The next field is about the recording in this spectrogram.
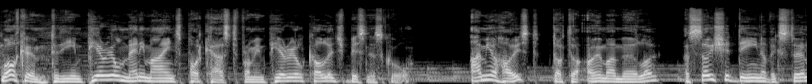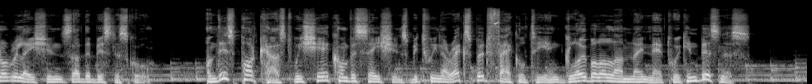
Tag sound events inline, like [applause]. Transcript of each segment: Welcome to the Imperial Many Minds podcast from Imperial College Business School. I'm your host, Dr. Omar Merlo, Associate Dean of External Relations at the Business School. On this podcast, we share conversations between our expert faculty and global alumni network in business.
